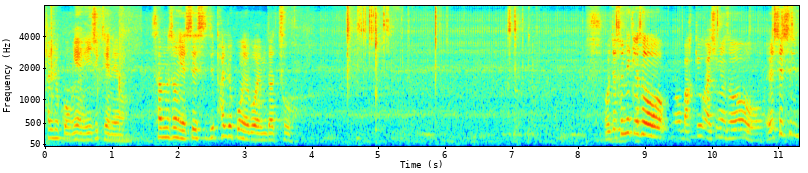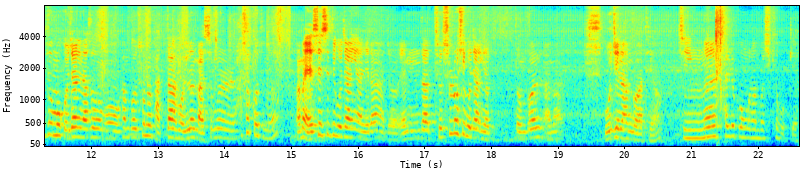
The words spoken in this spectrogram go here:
860, 예, 인식되네요. 삼성 SSD 860 에버 M.2. 어제 손님께서 어, 맡기고 가시면서 SSD도 뭐 고장이 나서 뭐 한번 손을 봤다 뭐 이런 말씀을 하셨거든요. 아마 SSD 고장이 아니라 저 M.2 슬롯이 고장이었던 걸 아마 오진한 것 같아요. 징을 860을 한번 시켜볼게요.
